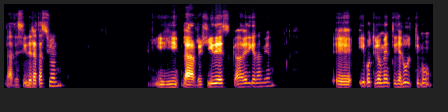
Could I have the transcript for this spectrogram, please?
la deshidratación y la rigidez cadavérica también, eh, y posteriormente, y al último,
